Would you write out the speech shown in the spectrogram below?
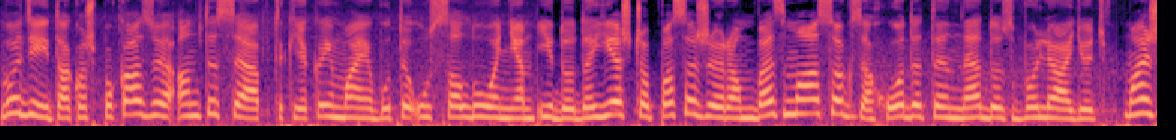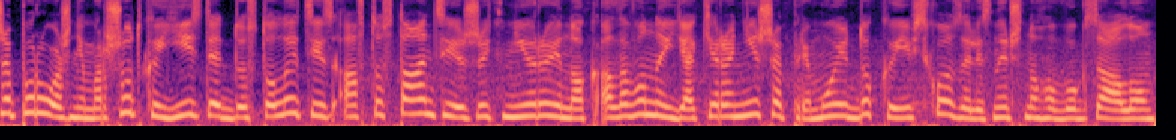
Водій також показує антисептик, який має бути у салоні, і додає, що пасажирам без масок заходити не дозволяють. Майже порожні маршрутки їздять до столиці з автостанції Житній ринок, але вони, як і раніше, прямують до Київського залізничного вокзалу.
